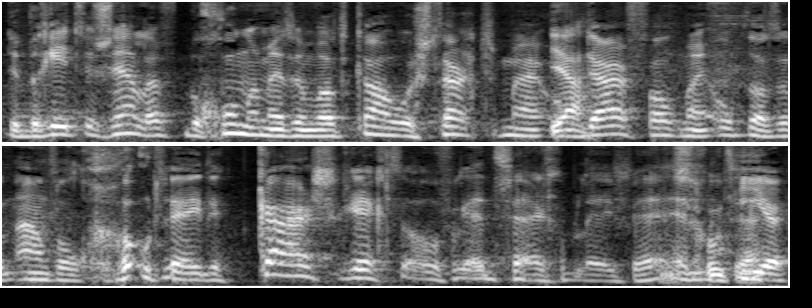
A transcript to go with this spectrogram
De Britten zelf begonnen met een wat koude start. Maar ook daar valt mij op dat een aantal grootheden kaarsrecht overeind zijn gebleven. Hè? En goed, hè? hier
